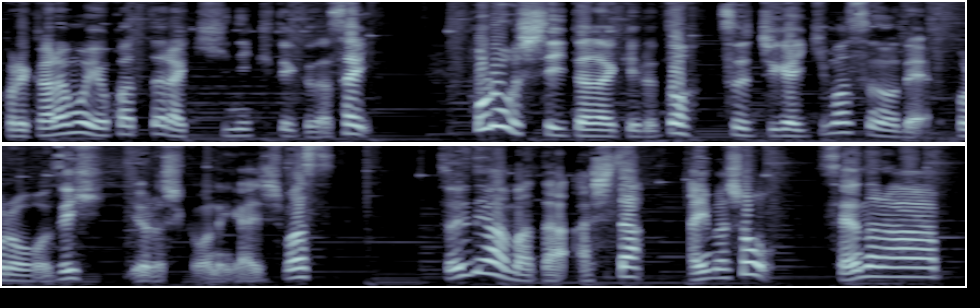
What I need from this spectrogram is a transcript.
これからもよかったら聞きに来てください。フォローしていただけると通知がいきますので、フォローをぜひよろしくお願いします。それではまた明日会いましょう。さよなら。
